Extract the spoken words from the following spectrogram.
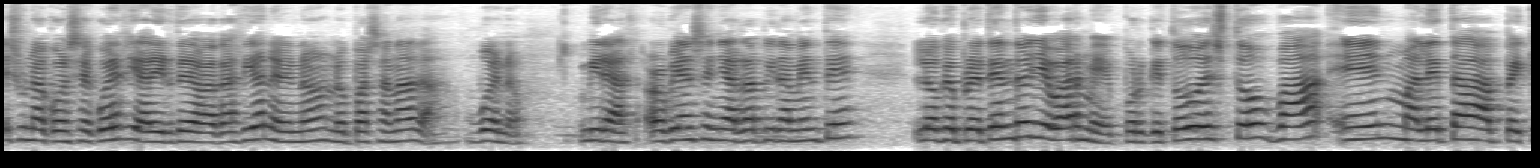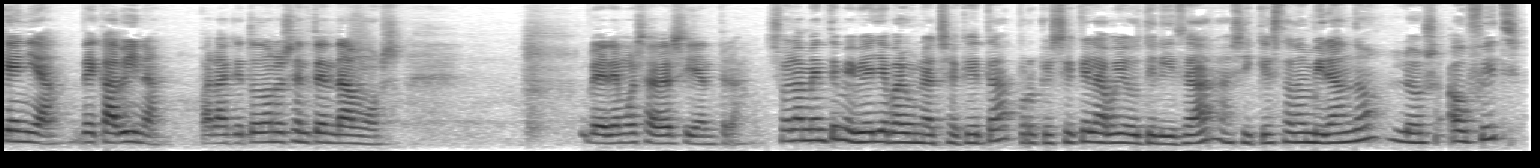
es una consecuencia de irte de vacaciones, ¿no? No pasa nada. Bueno, mirad, os voy a enseñar rápidamente lo que pretendo llevarme, porque todo esto va en maleta pequeña, de cabina, para que todos nos entendamos. Veremos a ver si entra. Solamente me voy a llevar una chaqueta, porque sé que la voy a utilizar, así que he estado mirando los outfits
